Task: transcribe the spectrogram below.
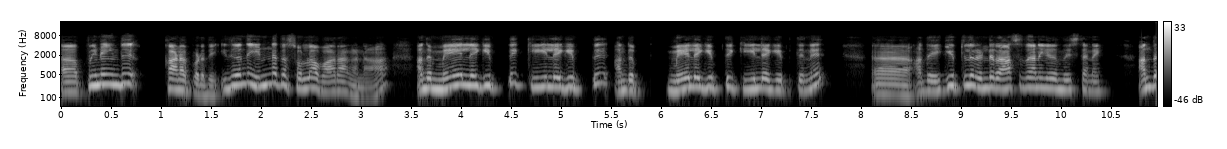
ஆஹ், பிணைந்து காணப்படுது. இது வந்து என்னத்தை சொல்ல வராங்கன்னா அந்த மேலெகிப்து கீழெகிப்து அந்த மேலெகிப்து கீழெகிப்துன்னு ஆஹ், அந்த எகிப்துல ரெண்டு ராசதானிகள் இருந்துச்சு தானே? அந்த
